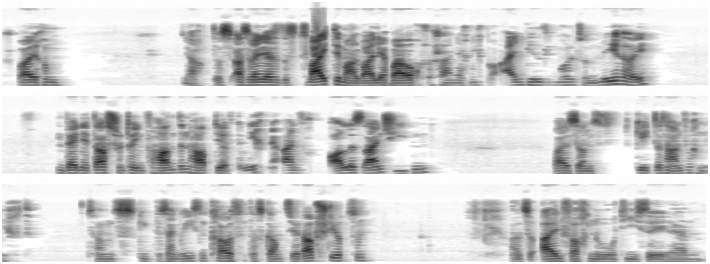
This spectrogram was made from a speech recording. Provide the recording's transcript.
speichern, ja, das, also wenn ihr das zweite Mal, weil ihr braucht wahrscheinlich nicht nur ein Building Model, sondern mehrere. Und wenn ihr das schon drin vorhanden habt, dürft ihr nicht mehr einfach alles reinschieben, weil sonst geht das einfach nicht. Sonst gibt es ein Riesenchaos und das Ganze wird abstürzen. Also einfach nur diese, ähm,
